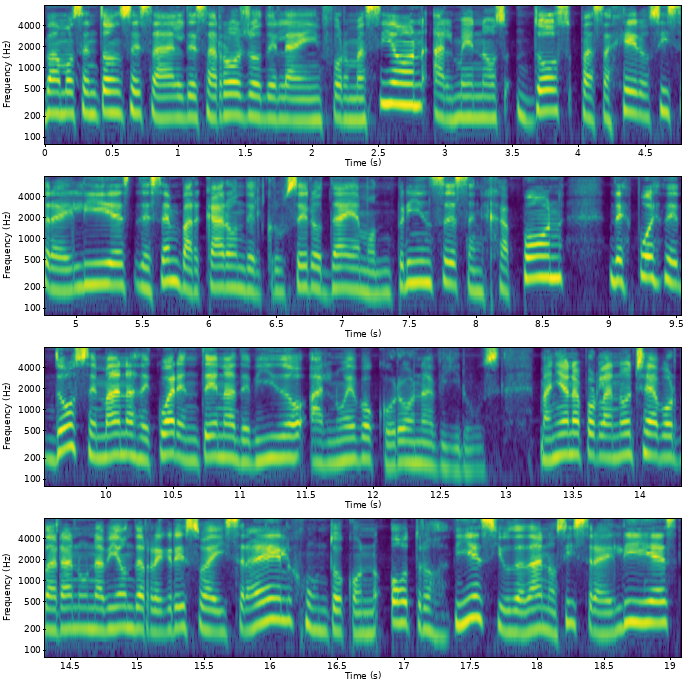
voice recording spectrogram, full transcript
Vamos entonces al desarrollo de la información. Al menos dos pasajeros israelíes desembarcaron del crucero Diamond Princess en Japón después de dos semanas de cuarentena debido al nuevo coronavirus. Mañana por la noche abordarán un avión de regreso a Israel junto con otros 10 ciudadanos israelíes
